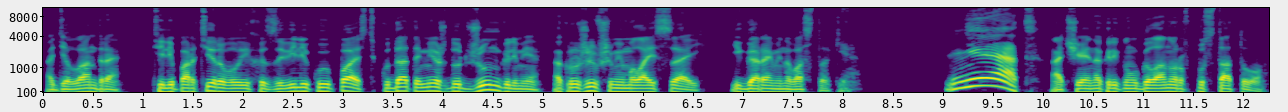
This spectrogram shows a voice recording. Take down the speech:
а Диландра телепортировала их за великую пасть куда-то между джунглями, окружившими Малайсай, и горами на востоке. «Нет!» — отчаянно крикнул Галанор в пустоту.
